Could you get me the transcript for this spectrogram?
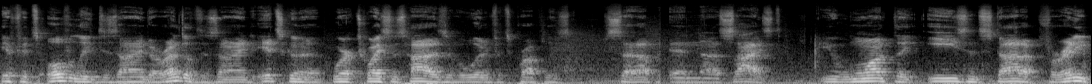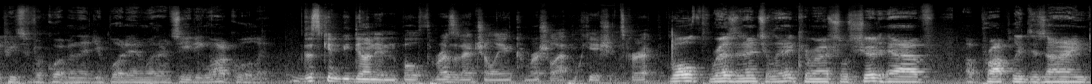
If it's overly designed or under designed, it's going to work twice as hard as if it would if it's properly set up and uh, sized. You want the ease and startup for any piece of equipment that you put in, whether it's heating or cooling. This can be done in both residential and commercial applications, correct? both residential and commercial should have a properly designed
